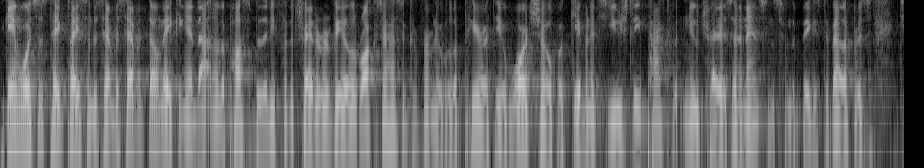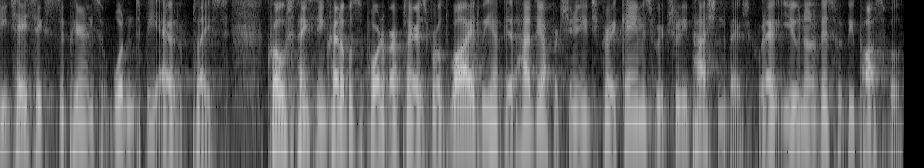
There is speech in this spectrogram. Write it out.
The Game Awards will take place on December 7th, though, making that another possibility for the trailer reveal. Rockstar hasn't confirmed it will appear at the award show, but given it's usually packed with new trailers and announcements from the biggest developers, GTA 6's appearance wouldn't be out of place. Quote, thanks to the incredible support of our players worldwide, we have the, had the opportunity to create games we are truly passionate about. Without you, none of this would be possible,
